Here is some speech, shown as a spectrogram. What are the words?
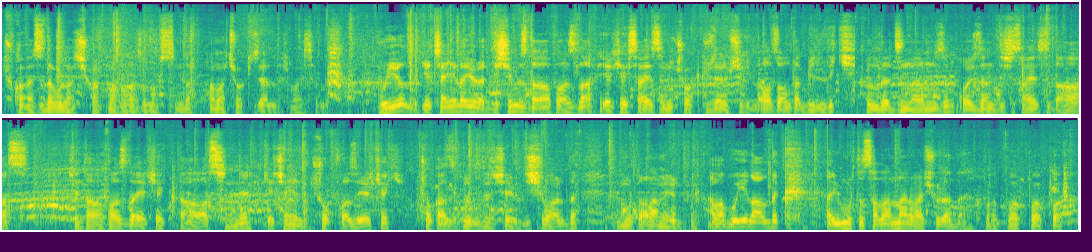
Şu kafesi de buradan çıkartmak lazım aslında. Ama çok güzeller maşallah. Bu yıl geçen yıla göre dişimiz daha fazla. Erkek sayısını çok güzel bir şekilde azaltabildik bıldırcınlarımızın. O yüzden dişi sayısı daha az. Şey daha fazla erkek daha az şimdi. Geçen yıl çok fazla erkek, çok az bıldır şey dişi vardı. Yumurta alamıyorduk. Ama bu yıl aldık. Yumurta salanlar var şurada. Bak bak bak bak.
